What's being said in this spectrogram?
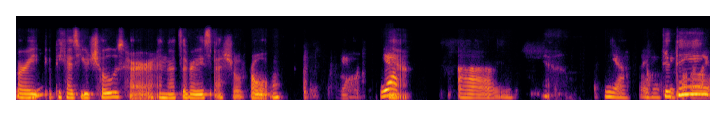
or mm-hmm. because you chose her and that's a very special role. Yeah. Yeah. yeah. Um yeah. Yeah. I think did they, really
